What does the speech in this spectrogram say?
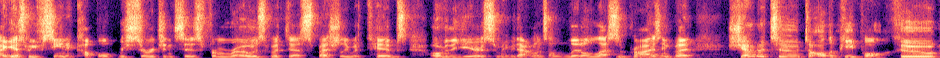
I guess we've seen a couple resurgences from Rose, with especially with Thibs over the years, so maybe that one's a little less surprising. But shout out to to all the people who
